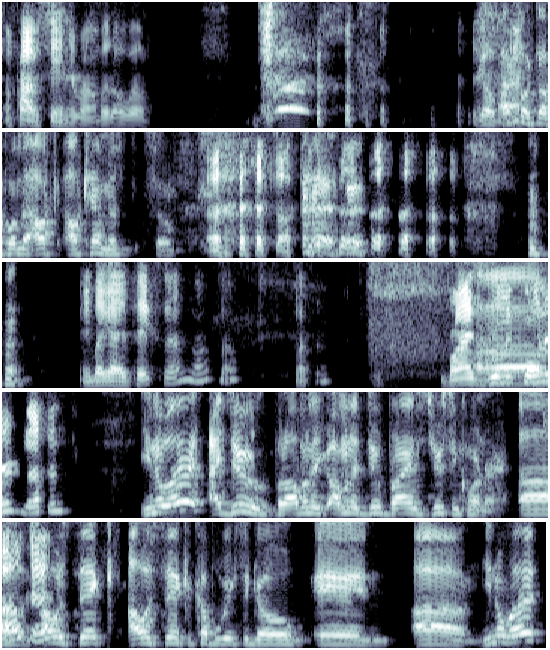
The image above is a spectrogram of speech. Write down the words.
I'm probably saying it wrong, but oh well. Go, I Brian. fucked up on the al- alchemist. So That's all good. Anybody got any picks? No, no, no, nothing. Brian's grooming Uh, corner, nothing. You know what? I do, but I'm gonna I'm gonna do Brian's juicing corner. Um, Okay. I was sick. I was sick a couple weeks ago, and um, you know what?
